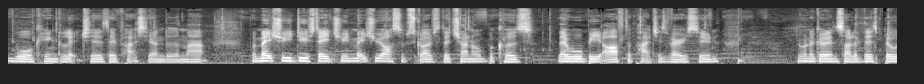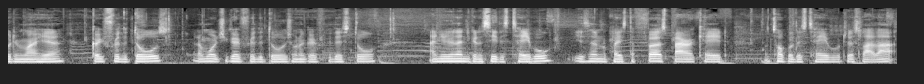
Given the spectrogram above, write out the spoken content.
walking glitches, they've patched the under the map. But make sure you do stay tuned, make sure you are subscribed to the channel because there will be after patches very soon. You want to go inside of this building right here, go through the doors, and once you go through the doors, you want to go through this door, and you're then going to see this table. You're then going to place the first barricade on top of this table, just like that.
